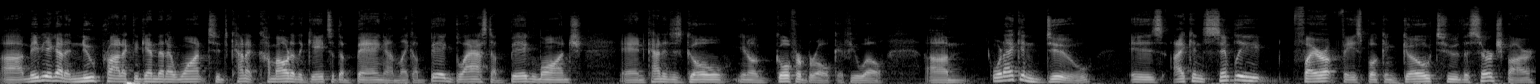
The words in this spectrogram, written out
uh, maybe I got a new product again that I want to kind of come out of the gates with a bang on, like a big blast, a big launch and kind of just go, you know, go for broke, if you will. Um, what I can do is I can simply fire up Facebook and go to the search bar,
